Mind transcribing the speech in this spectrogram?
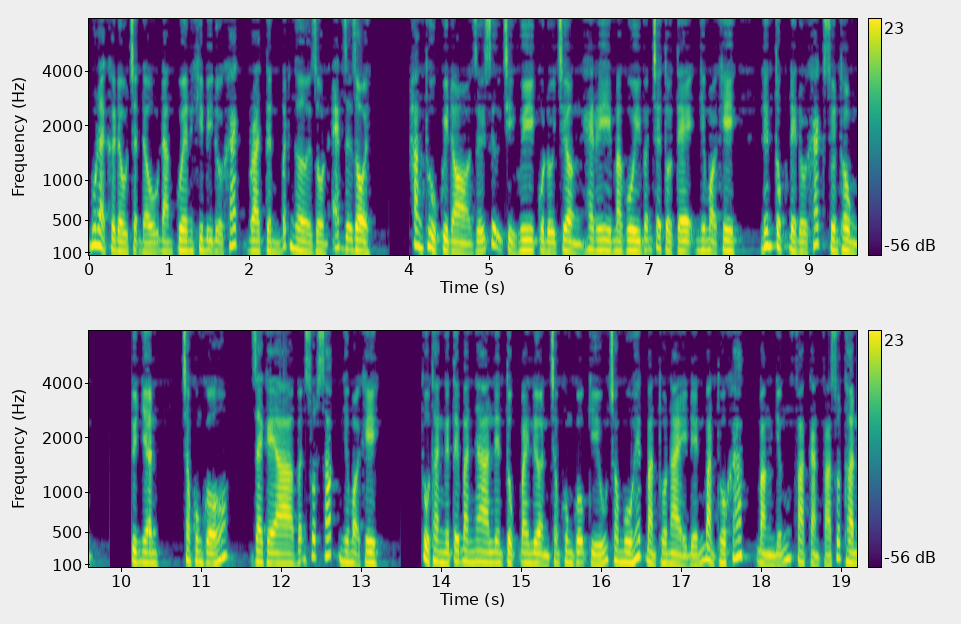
Moon lại khởi đầu trận đấu đáng quên khi bị đội khách Brighton bất ngờ dồn ép dữ dội. Hàng thủ quỷ đỏ dưới sự chỉ huy của đội trưởng Harry Maguire vẫn chơi tồi tệ như mọi khi, liên tục để đội khách xuyên thủng. Tuy nhiên, trong khung gỗ, Zagea vẫn xuất sắc như mọi khi. Thủ thành người Tây Ban Nha liên tục bay lượn trong khung gỗ cứu cho mua hết bàn thua này đến bàn thua khác bằng những pha cản phá xuất thần.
